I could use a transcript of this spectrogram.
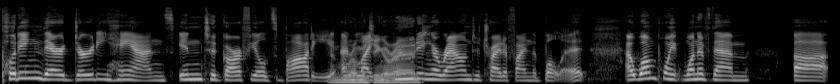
putting their dirty hands into Garfield's body And and, like around. rooting around to try to find the bullet. At one point, one of them uh,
